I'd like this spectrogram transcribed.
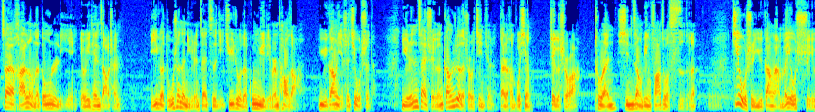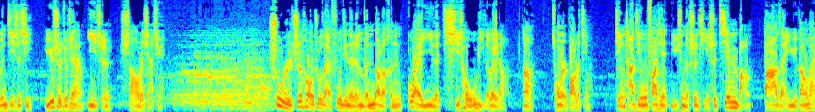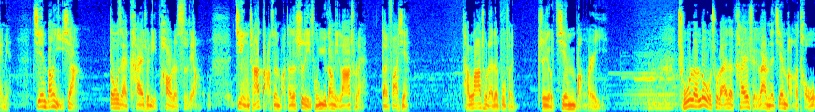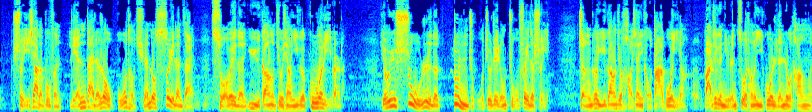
在寒冷的冬日里，有一天早晨，一个独身的女人在自己居住的公寓里面泡澡，浴缸也是旧式的。女人在水温刚热的时候进去了，但是很不幸，这个时候啊，突然心脏病发作死了。旧式浴缸啊，没有水温计时器，于是就这样一直烧了下去。数日之后，住在附近的人闻到了很怪异的奇臭无比的味道啊，从而报了警。警察进屋发现女性的尸体是肩膀搭在浴缸外面，肩膀以下都在开水里泡着死掉。警察打算把她的尸体从浴缸里拉出来，但发现他拉出来的部分只有肩膀而已，除了露出来的开水外面的肩膀和头，水下的部分连带着肉骨头全都碎烂在所谓的浴缸，就像一个锅里边了。由于数日的炖煮就这种煮沸的水，整个鱼缸就好像一口大锅一样，把这个女人做成了一锅人肉汤了。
